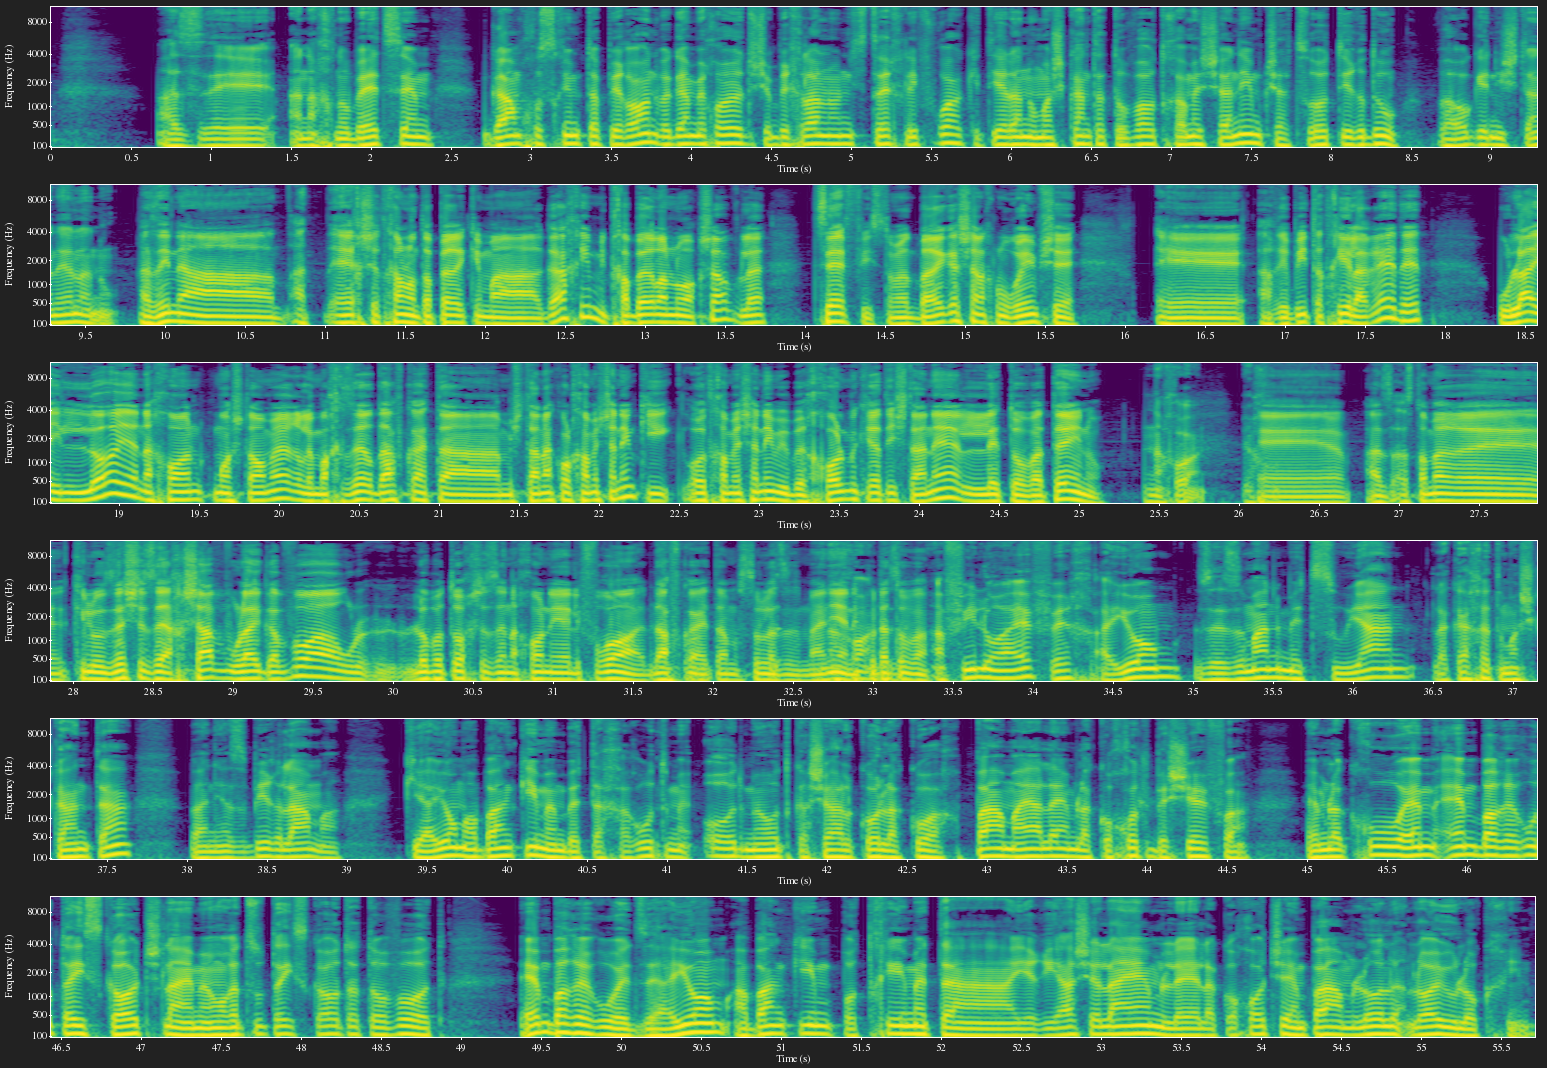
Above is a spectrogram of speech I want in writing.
אז uh, אנחנו בעצם גם חוסכים את הפירעון וגם יכול להיות שבכלל לא נצטרך לפרוע, כי תהיה לנו משכנתה טובה עוד חמש שנים כשהתשואות ירדו והעוגן ישתנה לנו. אז הנה, איך שהתחלנו את הפרק עם האג"חים, מתחבר לנו עכשיו לצפי. זאת אומרת, ברגע שאנחנו רואים שהריבית אה, תתחיל לרדת, אולי לא יהיה נכון, כמו שאתה אומר, למחזר דווקא את המשתנה כל חמש שנים, כי עוד חמש שנים היא בכל מקרה תשתנה לטובתנו. נכון. אה, אז, אתה אומר, אה, כאילו זה שזה עכשיו אולי גבוה, הוא לא בטוח שזה נכון יהיה לפרוע נכון. דווקא את המסלול הזה, מעניין, נכון, נקודה טובה. אפילו ההפך, היום זה זמן מצוין לקחת משכנתה, ואני אסביר למה. כי היום הבנקים הם בתחרות מאוד מאוד קשה על כל לקוח. פעם היה להם לקוחות בשפע. הם לקחו, הם, הם בררו את העסקאות שלהם, הם רצו את העסקאות הטובות. הם בררו את זה. היום הבנקים פותחים את היריעה שלהם ללקוחות שהם פעם לא, לא היו לוקחים.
